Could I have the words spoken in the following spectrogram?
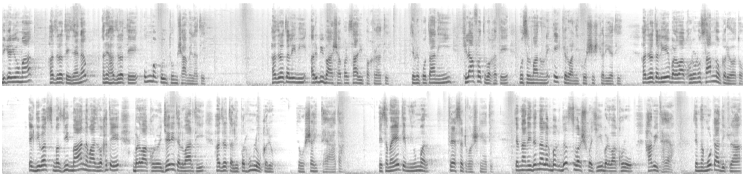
દીકરીઓમાં હઝરતે જૈનબ અને હઝરતે ઉમ્મ કુલથુમ શામેલ હતી. હઝરત અલીની અરબી ભાષા પર સારી પકડ હતી. તેમણે પોતાની ખિલાફત વખતે મુસલમાનોને એક કરવાની કોશિશ કરી હતી. હઝરત અલીએ બળવાખોરોનો સામનો કર્યો હતો. એક દિવસ મસ્જિદમાં નમાઝ વખતે બળવાખોરોએ ઝેરી તલવારથી હઝરત અલી પર હુમલો કર્યો. તેઓ શહીદ થયા હતા. એ સમયે તેમની ઉંમર ત્રેસઠ વર્ષની હતી. તેમના નિધનના લગભગ દસ વર્ષ પછી બળવાખોરો હાવી થયા. તેમના મોટા દીકરા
